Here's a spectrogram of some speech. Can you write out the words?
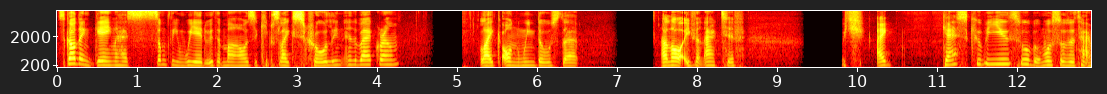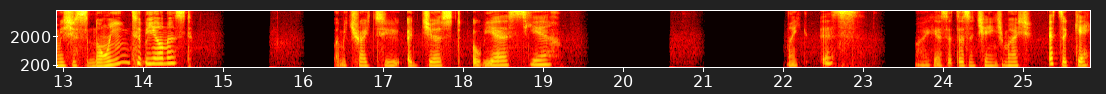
Scotland game has something weird with the mouse. It keeps like scrolling in the background. Like on windows that are not even active. Which I guess could be useful, but most of the time it's just annoying to be honest. Let me try to adjust OBS here. Like this. I guess it doesn't change much. It's okay.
